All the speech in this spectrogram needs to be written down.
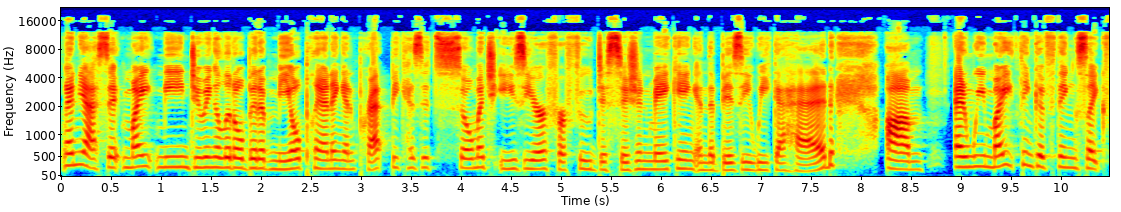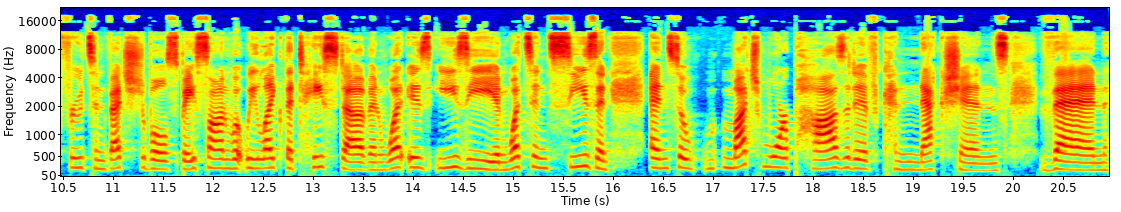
And yes it might mean doing a little little bit of meal planning and prep because it's so much easier for food decision making in the busy week ahead. Um, and we might think of things like fruits and vegetables based on what we like the taste of and what is easy and what's in season. And so much more positive connections than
